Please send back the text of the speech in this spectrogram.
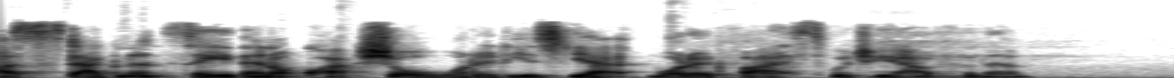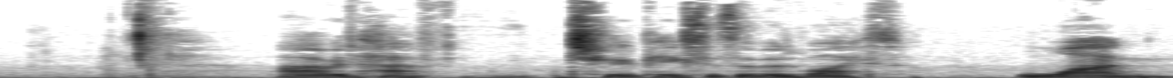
a stagnancy. They're not quite sure what it is yet. What advice would you have for them? I would have two pieces of advice. One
